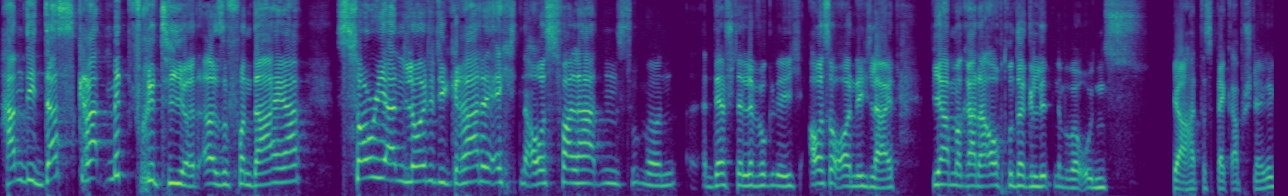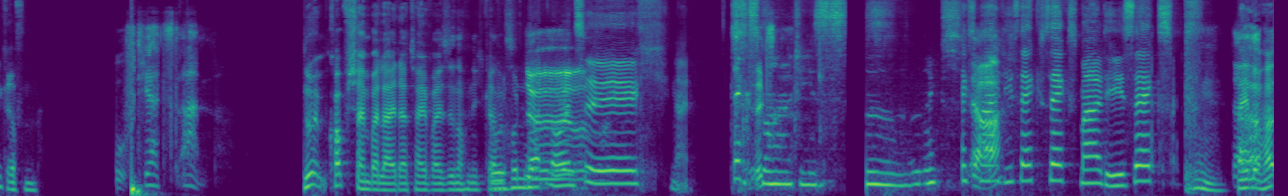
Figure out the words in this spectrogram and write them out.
haben die das gerade mitfrittiert. Also von daher, sorry an die Leute, die gerade echt einen Ausfall hatten. Es tut mir an der Stelle wirklich außerordentlich leid. Wir haben ja gerade auch drunter gelitten, aber bei uns ja, hat das Backup schnell gegriffen. Ruft jetzt an. Nur im Kopf scheinbar leider teilweise noch nicht ganz. 190. Nein. Sechsmal die sechs. Sechs Ja. mal die sechs, sechs mal die sechs. Da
